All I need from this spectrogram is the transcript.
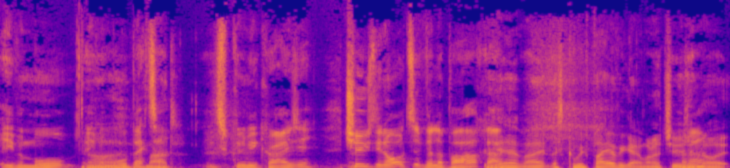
even more, even Oh, more better. mad. It's going to be crazy. Tuesday night at Villa Park. Yeah, mate. Let's can we play every game on a Tuesday night?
